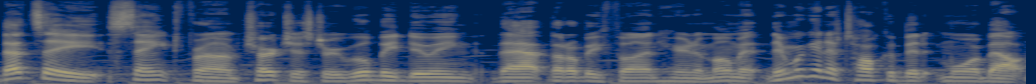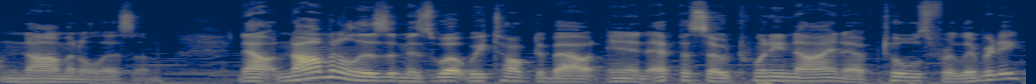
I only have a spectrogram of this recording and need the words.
that's a saint from church history. We'll be doing that. That'll be fun here in a moment. Then we're going to talk a bit more about nominalism. Now, nominalism is what we talked about in episode 29 of Tools for Liberty.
